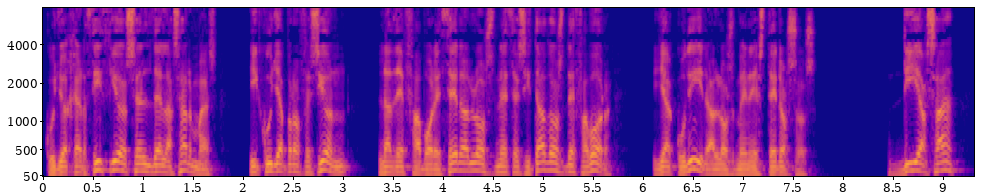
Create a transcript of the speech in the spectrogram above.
cuyo ejercicio es el de las armas, y cuya profesión la de favorecer a los necesitados de favor y acudir a los menesterosos. Días ha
